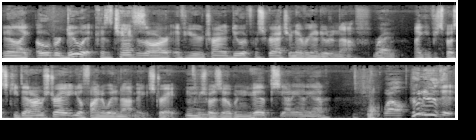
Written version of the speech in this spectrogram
you know, like overdo it because chances are, if you're trying to do it from scratch, you're never going to do it enough. right. Like if you're supposed to keep that arm straight, you'll find a way to not make it straight. If Mm. you're supposed to open your hips, yada yada yada. Well, Who knew that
